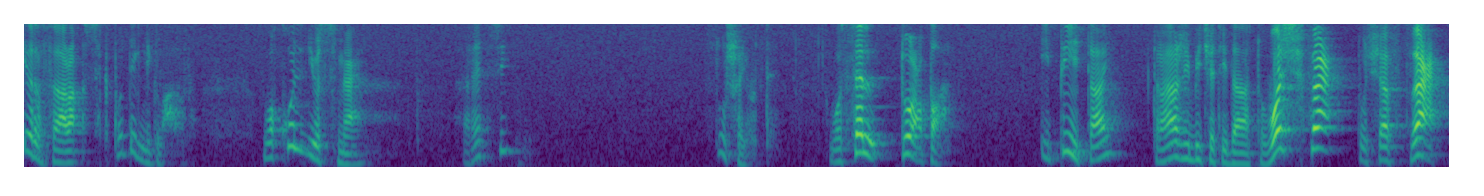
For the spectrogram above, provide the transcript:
irfa rasek, podigni glavu, wa kul yusma' reci, slušaju te, wa sel tu'ta, i pitaj, traži, bit će ti dato. Vošfa, tu šafa.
